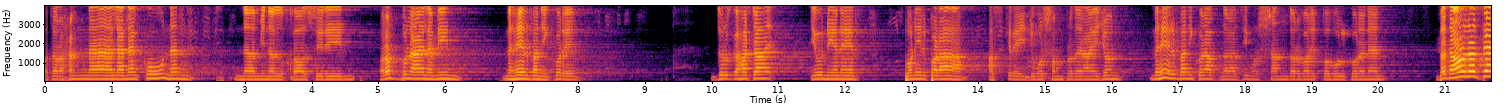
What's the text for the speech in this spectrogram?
وترحمنا لنكونن من الخاسرين رب العالمين মেহরবানি করে দুর্গাহাটা ইউনিয়নের পনিরপাড়া আজকের এই যুব সম্প্রদায়ের আয়োজন। মেহরবানি করে আপনারা জিমুসান দরবারে কবুল করে নেন। বেদাউলতে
